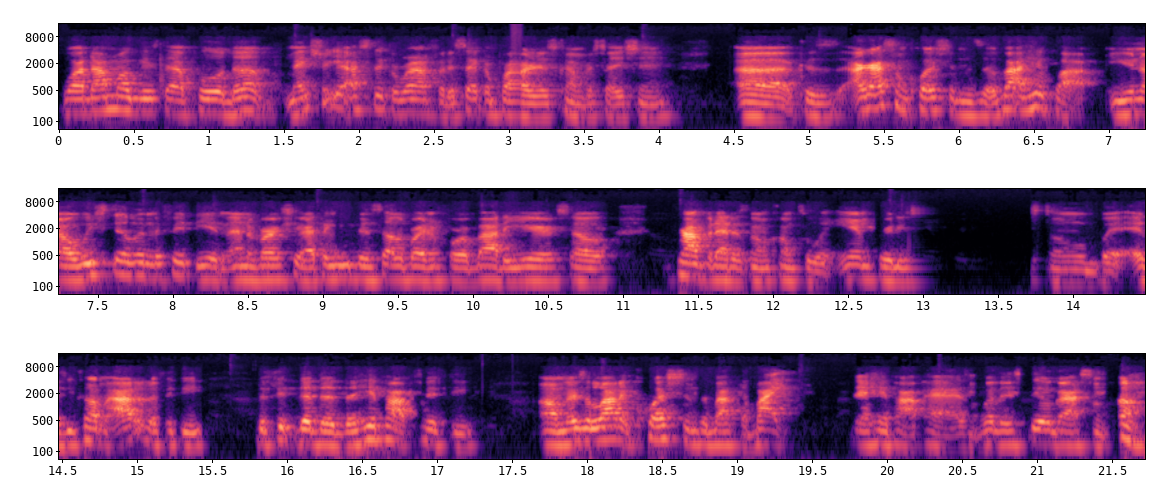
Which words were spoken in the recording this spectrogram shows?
While Damo gets that pulled up, make sure y'all stick around for the second part of this conversation. Uh, cause I got some questions about hip hop. You know, we still in the 50th anniversary. I think we've been celebrating for about a year, so time for that is gonna come to an end pretty soon. But as we come out of the 50, the the, the, the hip hop 50, um, there's a lot of questions about the bite that hip hop has, whether it still got some uh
